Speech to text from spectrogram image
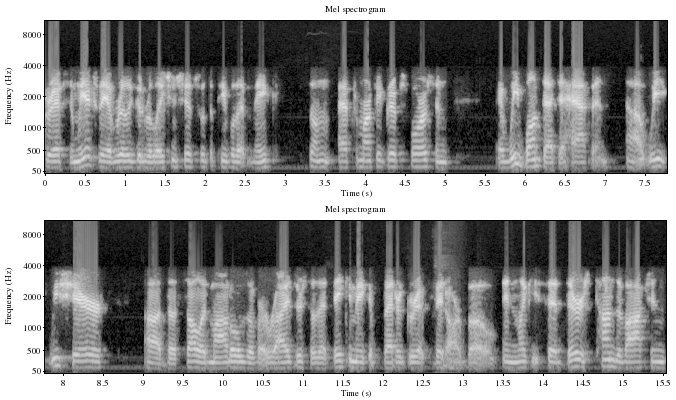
grips, and we actually have really good relationships with the people that make some aftermarket grips for us, and and we want that to happen. Uh, we we share uh, the solid models of our risers so that they can make a better grip fit our bow. And like you said, there's tons of options.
